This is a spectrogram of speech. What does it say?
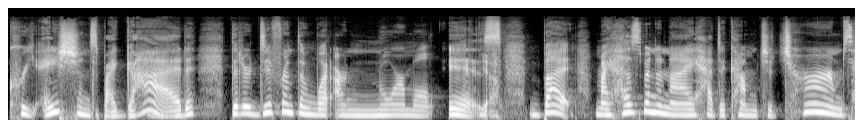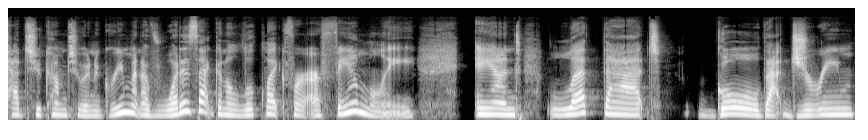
creations by God mm-hmm. that are different than what our normal is. Yeah. But my husband and I had to come to terms, had to come to an agreement of what is that going to look like for our family and let that goal, that dream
